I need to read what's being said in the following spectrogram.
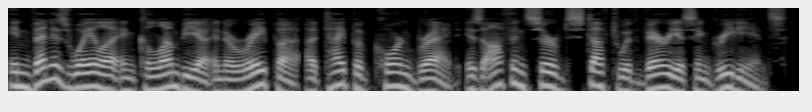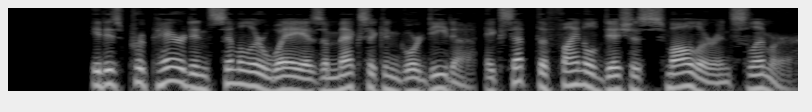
In Venezuela and Colombia an arepa a type of corn bread is often served stuffed with various ingredients. It is prepared in similar way as a Mexican gordita, except the final dish is smaller and slimmer.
